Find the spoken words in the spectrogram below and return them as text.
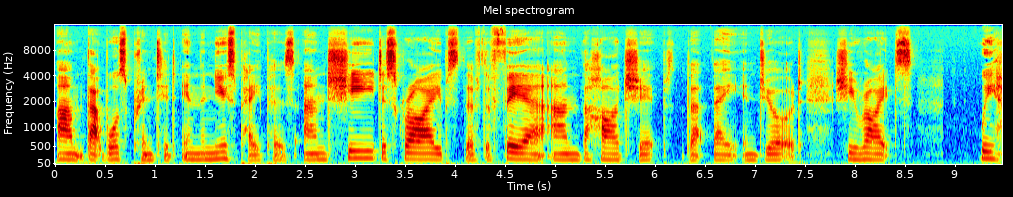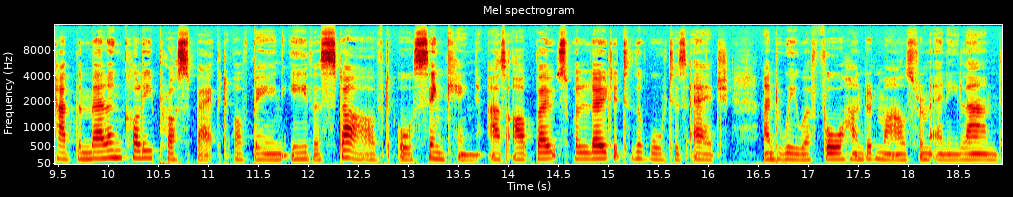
um, that was printed in the newspapers, and she describes the, the fear and the hardships that they endured. She writes, we had the melancholy prospect of being either starved or sinking, as our boats were loaded to the water's edge, and we were 400 miles from any land.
